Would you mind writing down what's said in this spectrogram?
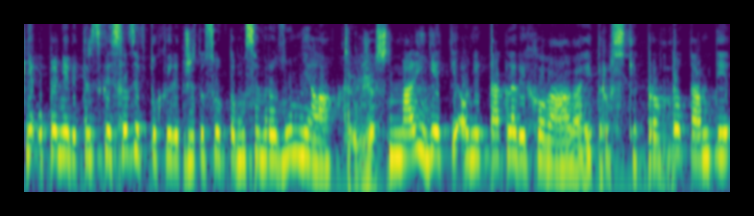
mě úplně vytrskly slzy v tu chvíli, protože to jsou, tomu jsem rozuměla. To je úžasné. Malí děti, oni takhle vychovávají prostě. Proto uh-huh. tam ty,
